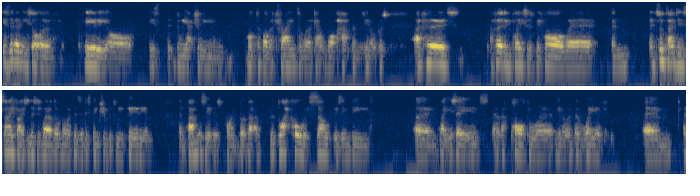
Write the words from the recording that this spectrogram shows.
Is there any sort of theory, or is do we actually even want to bother trying to work out what happens? You know, because I've heard I've heard in places before where and and sometimes in sci-fi. So this is where I don't know if there's a distinction between theory and and fantasy at this point, but that the black hole itself is indeed, um, like you say, it's a, a portal, uh, you know, a, a way of um, a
